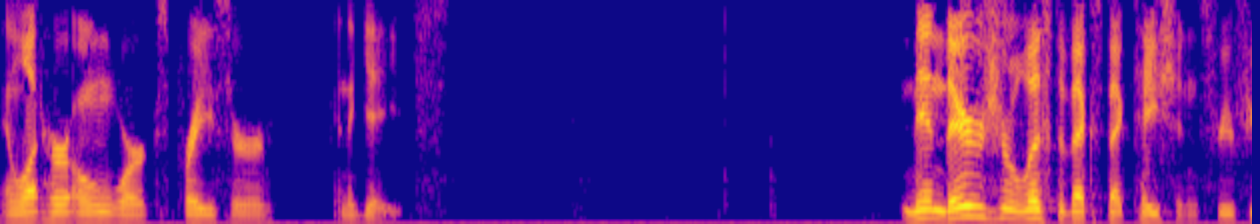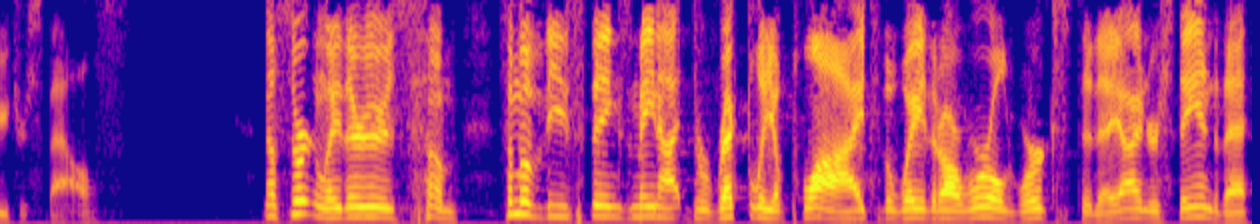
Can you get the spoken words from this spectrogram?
and let her own works praise her in the gates. Men, there's your list of expectations for your future spouse. Now, certainly, there's some, some of these things may not directly apply to the way that our world works today. I understand that.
